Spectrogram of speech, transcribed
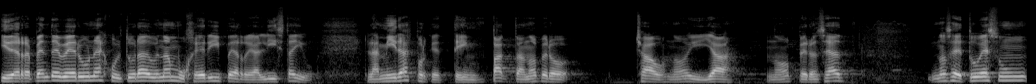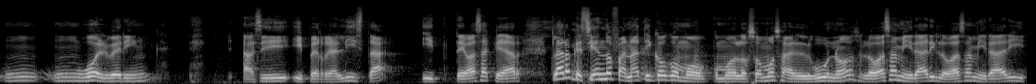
y de repente ver una escultura de una mujer hiperrealista y la miras porque te impacta, ¿no? Pero chao, ¿no? Y ya, ¿no? Pero o sea, no sé, tú ves un, un, un Wolverine así hiperrealista y te vas a quedar. Claro que siendo fanático como, como lo somos algunos, lo vas a mirar y lo vas a mirar y,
